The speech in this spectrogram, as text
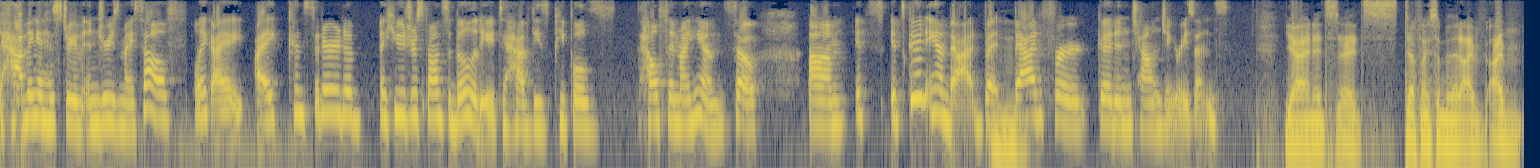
having a history of injuries myself, like I I consider it a, a huge responsibility to have these people's health in my hands. So um, it's it's good and bad, but mm-hmm. bad for good and challenging reasons. Yeah, and it's it's definitely something that I've I've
